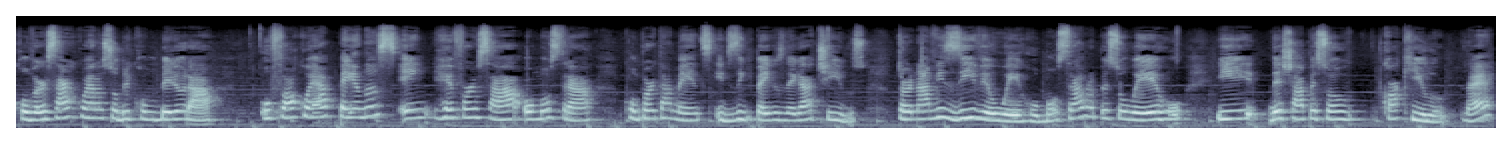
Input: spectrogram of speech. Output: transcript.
conversar com ela sobre como melhorar. O foco é apenas em reforçar ou mostrar comportamentos e desempenhos negativos tornar visível o erro, mostrar para a pessoa o erro e deixar a pessoa com aquilo, né?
